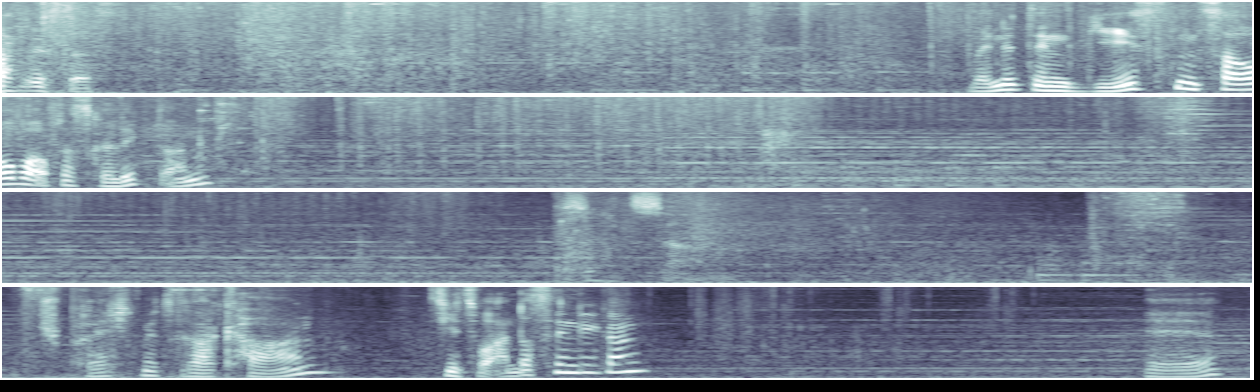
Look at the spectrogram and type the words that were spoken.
Das ist es. Wendet den Gestenzauber auf das Relikt an. Sprecht mit Rakan. Ist die jetzt woanders hingegangen? Äh. Ich,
